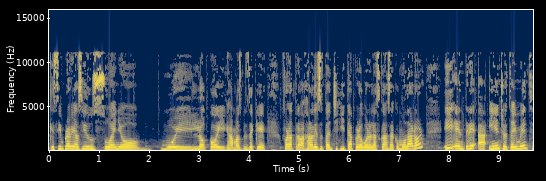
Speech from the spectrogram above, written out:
que siempre había sido un sueño muy loco y jamás pensé que fuera a trabajar de eso tan chiquita, pero bueno, las cosas se acomodaron y entré a E! Entertainment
